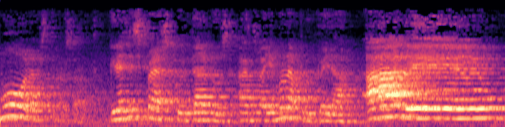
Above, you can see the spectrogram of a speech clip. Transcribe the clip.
molt estressat. Gràcies per escoltar-nos. Ens veiem a la propera. Adeu!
